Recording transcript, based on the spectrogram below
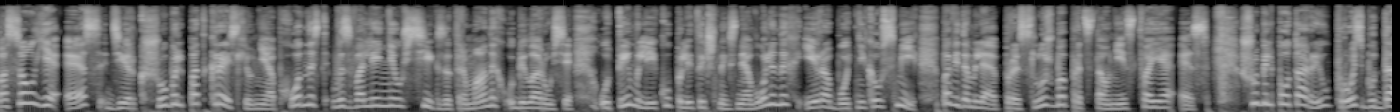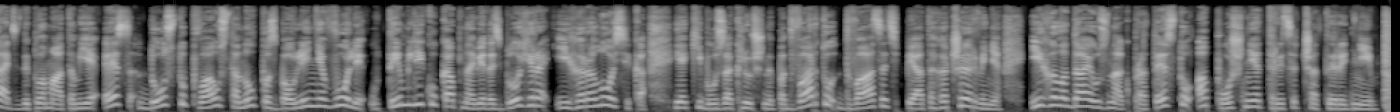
пасол ес дирк шубаль падкрэсліў неабходнасць вызвалення ўсіх затрыманых у беларусі у тым ліку палітычных зняволеных і работнікаў сМ паведамляе прэс-служба прадстаўніцтва ес шубель паўтарыў просьбу даць дыпламатам ес доступ ва устаноў пазбаўлення волі у тым ліку каб наведаць блогера ігора лосіка які быў заключаны под варту старту 25 чэрвеня і галадае ў знак пратэсту апошнія 34 дні.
